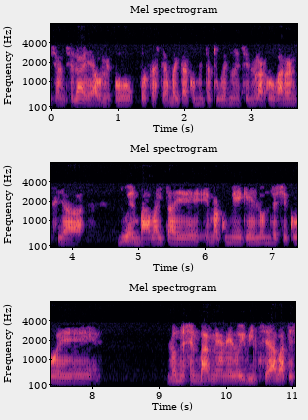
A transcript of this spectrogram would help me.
izan zela, e, aurreko podcastean baita komentatu genuen zenolako garrantzia duen ba, baita e, emakumeek e, Londreseko e, Londresen barnean edo ibiltzea, batez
